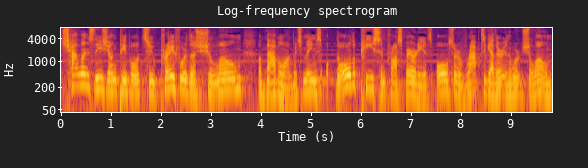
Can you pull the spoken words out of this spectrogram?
challenged these young people to pray for the shalom of Babylon, which means all the peace and prosperity. It's all sort of wrapped together in the word shalom,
